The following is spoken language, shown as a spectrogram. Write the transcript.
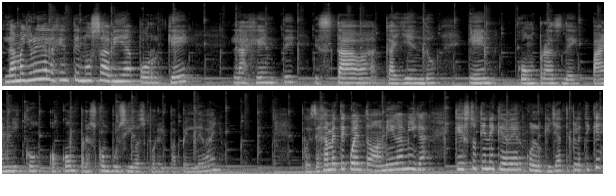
La mayoría de la gente no sabía por qué la gente estaba cayendo en compras de pánico o compras compulsivas por el papel de baño. Pues déjame te cuento, amiga amiga, que esto tiene que ver con lo que ya te platiqué,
